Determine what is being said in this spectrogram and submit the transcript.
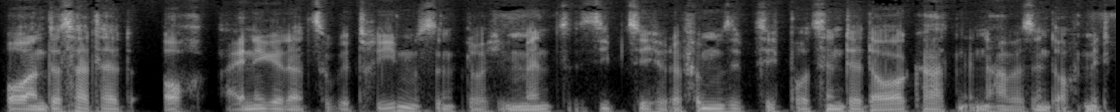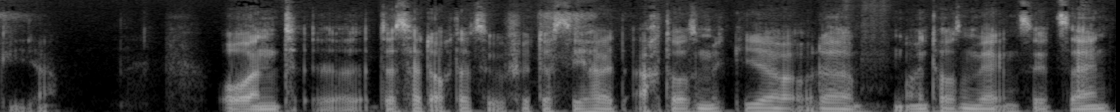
Und das hat halt auch einige dazu getrieben. Es sind, glaube ich, im Moment 70 oder 75 Prozent der Dauerkarteninhaber sind auch Mitglieder. Und äh, das hat auch dazu geführt, dass sie halt 8000 Mitglieder oder 9000 werden es jetzt sein,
